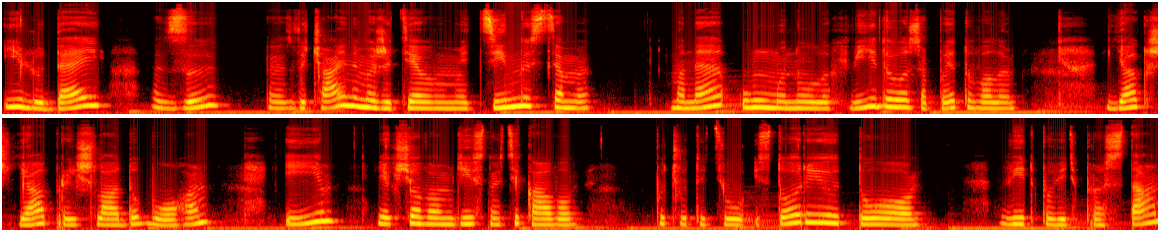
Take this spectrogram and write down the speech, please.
і людей з е, звичайними життєвими цінностями. Мене у минулих відео запитували, як ж я прийшла до Бога. І якщо вам дійсно цікаво почути цю історію, то Відповідь проста.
